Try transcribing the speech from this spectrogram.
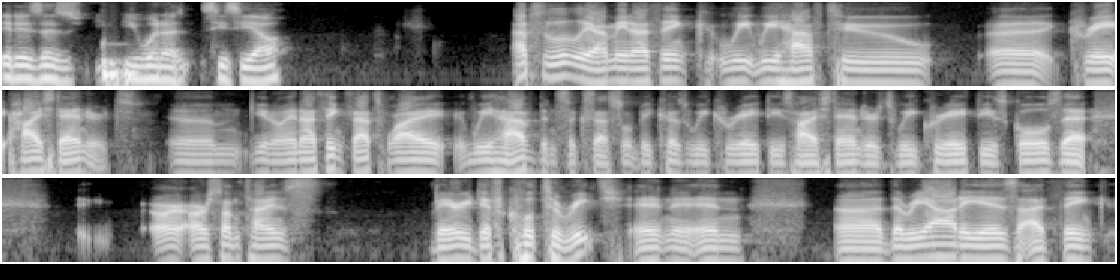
it is as you win a CCL? Absolutely. I mean, I think we we have to uh, create high standards. Um, you know, and I think that's why we have been successful because we create these high standards. We create these goals that are, are sometimes very difficult to reach. And and uh, the reality is, I think,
